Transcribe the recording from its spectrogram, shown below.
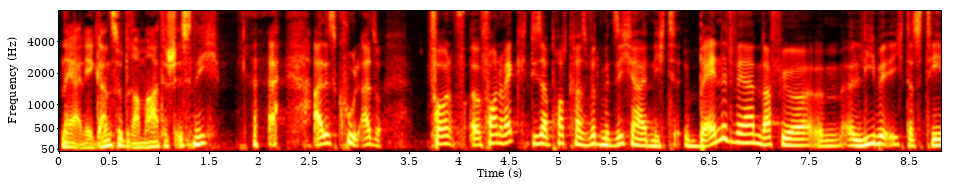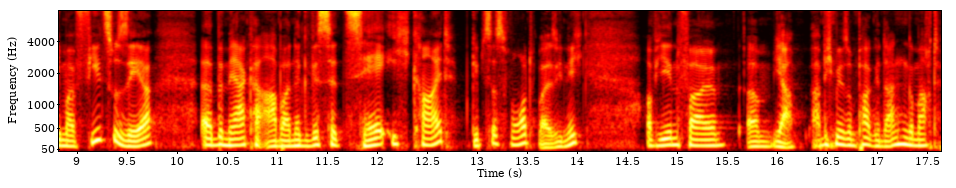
Naja, nee, ganz so dramatisch ist nicht. Alles cool. Also, vor, vorneweg, dieser Podcast wird mit Sicherheit nicht beendet werden. Dafür ähm, liebe ich das Thema viel zu sehr, äh, bemerke aber eine gewisse Zähigkeit. Gibt es das Wort? Weiß ich nicht. Auf jeden Fall, ähm, ja, habe ich mir so ein paar Gedanken gemacht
